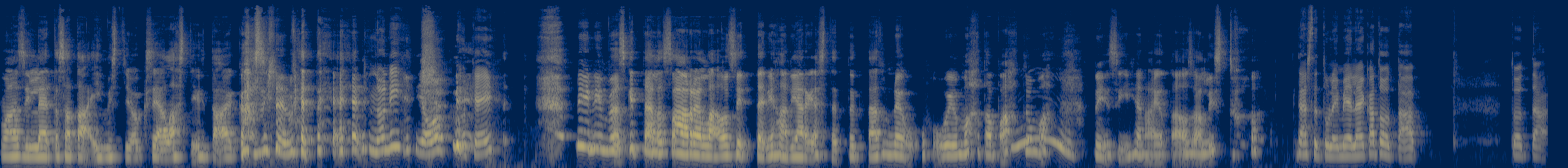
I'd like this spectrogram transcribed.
vaan silleen, että sata ihmistä juoksee alasti yhtä aikaa sinne veteen. No niin, joo, okei. Okay. niin, niin myöskin täällä saarella on sitten ihan järjestetty tämä semmoinen uima-tapahtuma, Mm. niin siihen aiotaan osallistua. Tästä tuli mieleen, katsotaan, tota,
